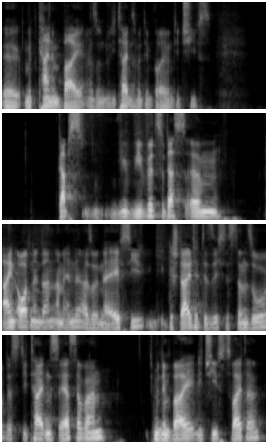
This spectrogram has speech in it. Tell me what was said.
äh, mit keinem Bye. Also nur die Titans mit dem Bye und die Chiefs. Gab's, wie, wie würdest du das ähm, einordnen dann am Ende. Also in der AFC gestaltete sich es dann so, dass die Titans Erster waren mit dem Bye, die Chiefs Zweiter.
